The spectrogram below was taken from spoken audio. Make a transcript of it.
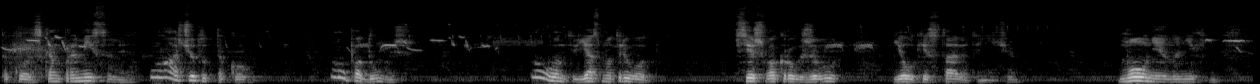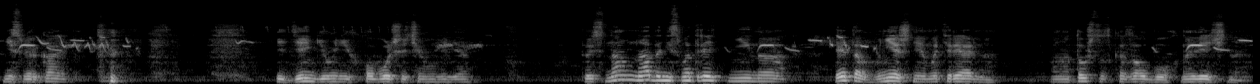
такое, с компромиссами. Ну, а что тут такого? Ну, подумаешь. Ну, вон, я смотрю, вот, все ж вокруг живут, елки ставят и ничего. Молния на них не сверкает. И деньги у них побольше, чем у меня. То есть нам надо не смотреть ни на это внешнее, материально, а на то, что сказал Бог, на вечное.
